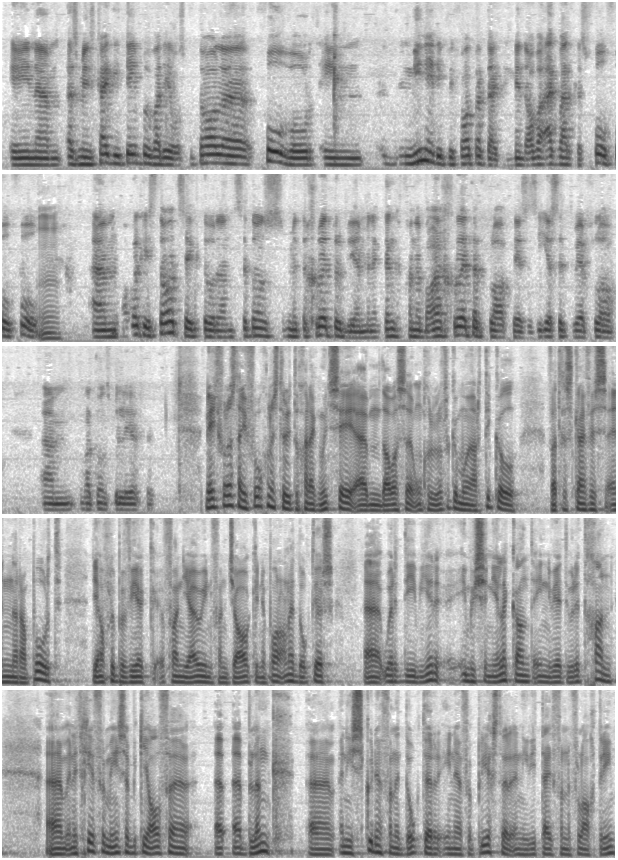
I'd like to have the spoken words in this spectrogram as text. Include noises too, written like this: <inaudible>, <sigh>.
En ehm um, as mens kyk die tempo wat die hospitale vol word en nie net die privaat praktyk nie, men daar waar ek werk is vol vol vol. Mm. Ehm um, ook die staatssektor dan sit ons met 'n groot probleem en ek dink dit gaan 'n baie groter vlaag wees as die eerste twee vlae ehm um, wat ons beleef het. Net vir ons na die volgende storie toe gaan ek moet sê ehm um, daar was 'n ongelooflike mooi artikel wat geskryf is in 'n rapport die afgelope week van jou en van Jacques en 'n paar ander dokters uh oor die meer emosionele kant en weet hoe dit gaan. Ehm um, en dit gee vir mense 'n bietjie half 'n 'n blink uh in die skoene van 'n dokter en 'n verpleegster in hierdie tyd van vlaag 3.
